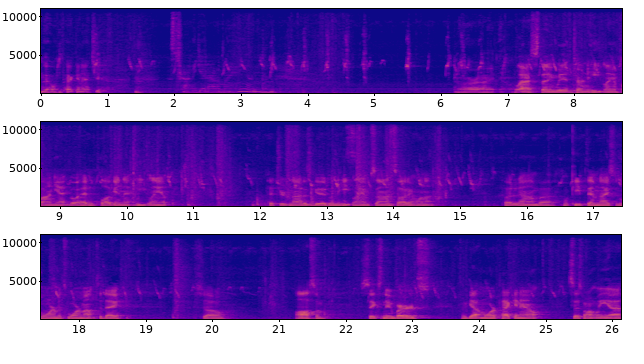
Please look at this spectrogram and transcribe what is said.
That one pecking at you? Trying to get out of my hand. All right. Last thing, we didn't turn the heat lamp on yet. Go ahead and plug in that heat lamp. picture's not as good when the heat lamp's on, so I didn't want to put it on, but we'll keep them nice and warm. It's warm out today. So, awesome. Six new birds. We got more pecking out. Says, why don't we, uh,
